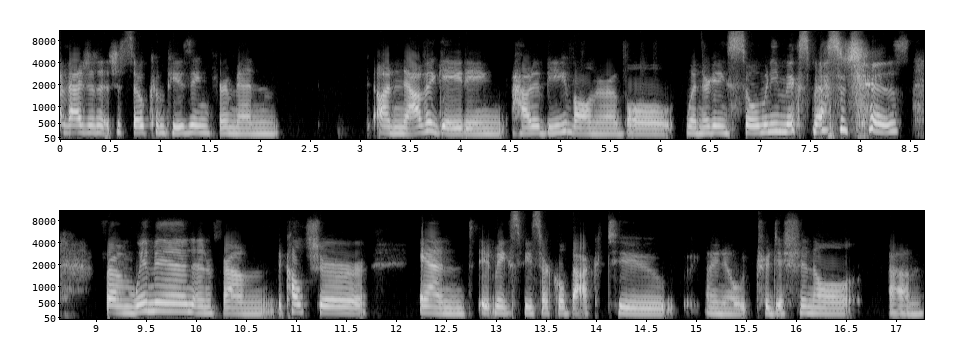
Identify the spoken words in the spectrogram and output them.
imagine it's just so confusing for men on navigating how to be vulnerable when they're getting so many mixed messages from women and from the culture and it makes me circle back to i know traditional um,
